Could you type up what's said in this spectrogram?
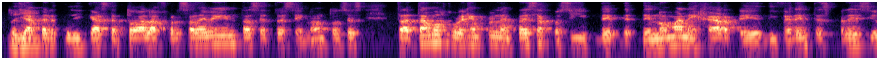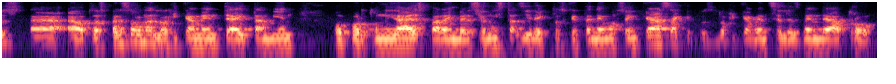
entonces ya perjudicaste a toda la fuerza de ventas, etc., ¿no? Entonces, tratamos, por ejemplo, en la empresa, pues sí, de, de, no manejar eh, diferentes precios a, a, otras personas. Lógicamente hay también oportunidades para inversionistas directos que tenemos en casa, que pues lógicamente se les vende a otro,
